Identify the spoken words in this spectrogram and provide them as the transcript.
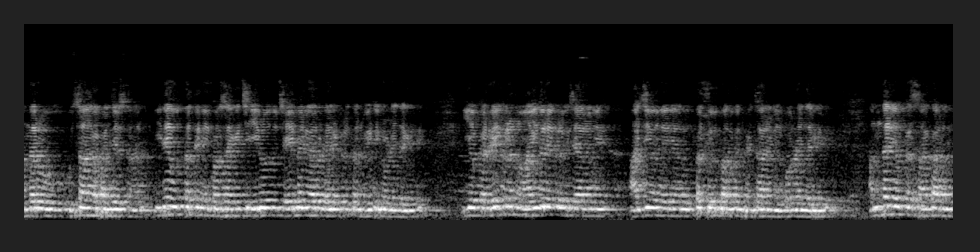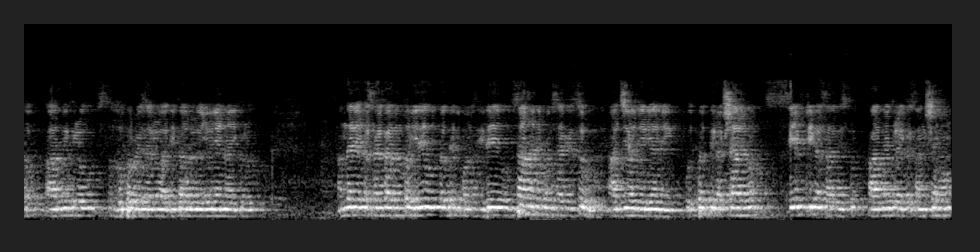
అందరూ ఉత్సాహంగా పనిచేస్తున్నారు. ఇదే ఉత్పత్తిని కొనసాగించి ఈ రోజు చైర్మన్ గారు డైరెక్టర్తో మీటింగ్ ఉండడం జరిగింది. ఈ యొక్క రేకులను ఐదు రేకులకు చేయాలని ఆజీవన్ ధైర్యాన్ని ఉత్పత్తి ఉత్పాదకం పెంచాలని కోరడం జరిగింది. అందరి యొక్క సహకారంతో కార్మికులు సూపర్వైజర్లు అధికారులు యూనియన్ నాయకులు అందరి యొక్క సహకారంతో ఇదే ఉత్పత్తిని కొనసా ఇదే ఉత్సాహాన్ని కొనసాగిస్తూ ఆజీవన్ ధైర్యాన్ని ఉత్పత్తి లక్ష్యాలను సేఫ్టీగా సాధిస్తూ కార్మికుల యొక్క సంక్షేమం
